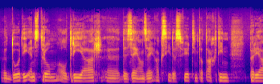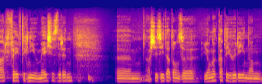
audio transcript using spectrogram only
Uh, door die instroom al drie jaar de zij-aan-zij-actie, dus 14 tot 18 per jaar, 50 nieuwe meisjes erin. Um, als je ziet dat onze jonge categorieën dan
